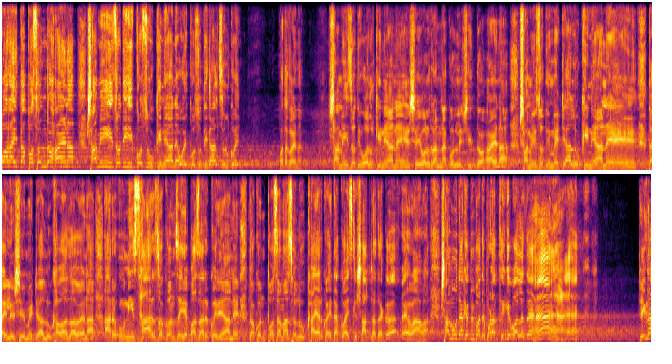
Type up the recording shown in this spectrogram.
পরায় তা পছন্দ হয় না। স্বামী যদি কচু কিনে আনে ওই কচুতি গাল চুলকই কথা কয় না। স্বামী যদি ওল কিনে আনে সেই ওল রান্না করলে সিদ্ধ হয় না। স্বামী যদি মেটে আলু কিনে আনে তাইলে সে মেটে আলু খাওয়া যাবে না। আর উনি সার যখন যেয়ে বাজার করে আনে তখন পচা মাছ হলু খায়। আর কয় দেখো আজকে স্বাদটা দেখো। রে বাবা। স্বামীও দেখে বিপদে পড়ার থেকে বলে যে হ্যাঁ হ্যাঁ, হ্যাঁ। ঠিক না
